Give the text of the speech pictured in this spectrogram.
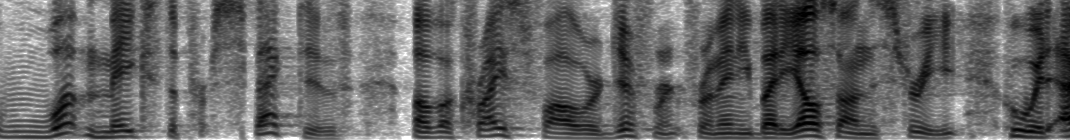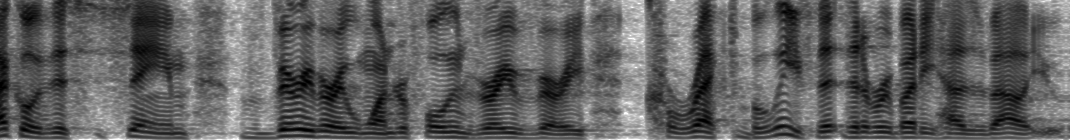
what makes the perspective of a Christ follower different from anybody else on the street who would echo this same very, very wonderful and very, very correct belief that, that everybody has value?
